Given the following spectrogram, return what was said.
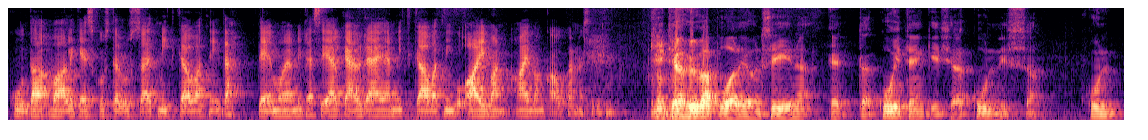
kuntavaalikeskustelussa, että mitkä ovat niitä teemoja, mitä siellä käydään, ja mitkä ovat niinku aivan, aivan kaukana siitä. Sitten hyvä puoli on siinä, että kuitenkin siellä kunnissa, kun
